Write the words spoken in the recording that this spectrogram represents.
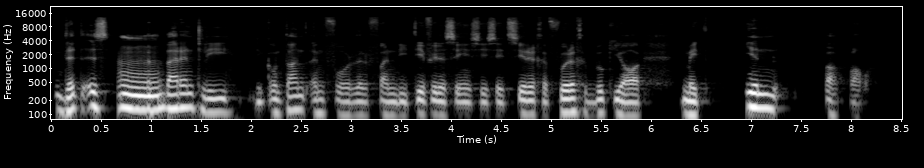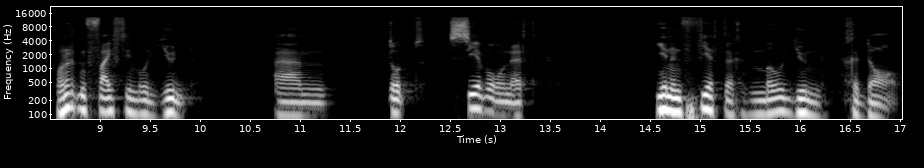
dit is Mm. apparently die kontant invorder van die TV-lisensies het sedert die vorige boekjaar met 1 oh, well, 115 miljoen ehm um, tot 741 miljoen gedaal.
